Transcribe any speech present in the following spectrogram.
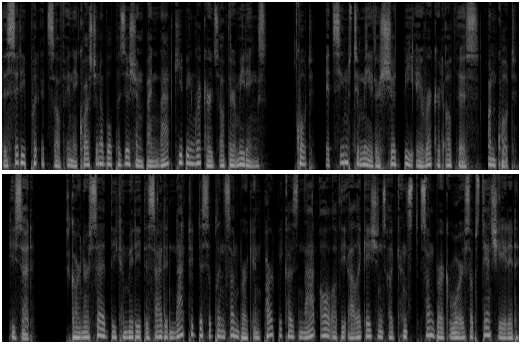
the city put itself in a questionable position by not keeping records of their meetings. Quote, it seems to me there should be a record of this, unquote, he said. Gardner said the committee decided not to discipline Sundberg in part because not all of the allegations against Sundberg were substantiated,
